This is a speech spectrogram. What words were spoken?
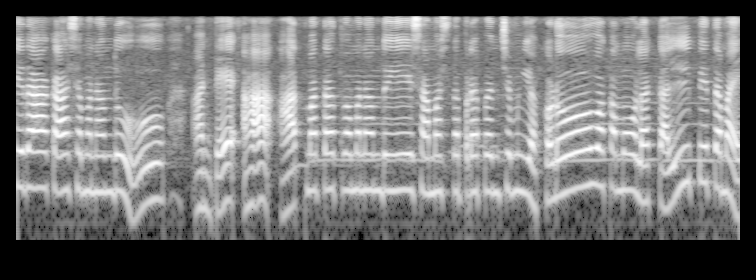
చిదాకాశమునందు అంటే ఆ ఆత్మతత్వమునందు ఈ సమస్త ప్రపంచం ఎక్కడో ఒక మూల కల్పితమై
